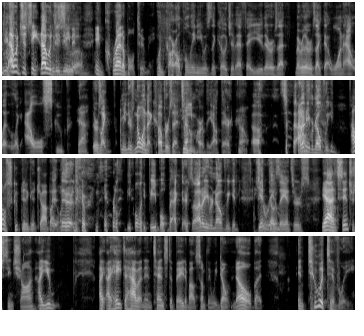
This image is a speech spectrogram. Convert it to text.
That would just seem that would When just seem do, in- um, incredible to me. when Carl Pelini was the coach of FAU, there was that. Remember, there was like that one outlet, like Owl Scoop. Yeah. There was like, I mean, there's no one that covers that No. team hardly out there. No. Uh, So I don't even know if we could. Owl Scoop did a good job. By the. They were, they, were, they were like the only people back there, so I don't even know if we could get those answers. Yeah, Uh, it's interesting, Sean. I you, I, I hate to have an intense debate about something we don't know, but intuitively,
